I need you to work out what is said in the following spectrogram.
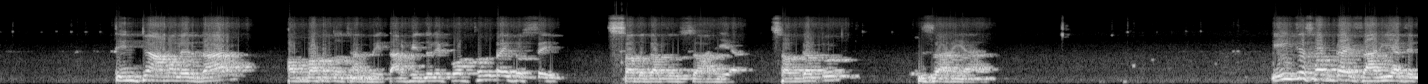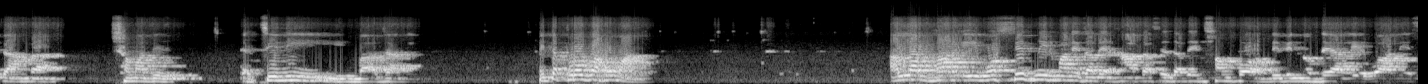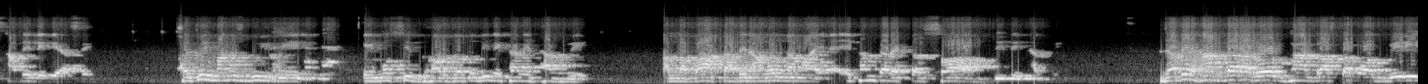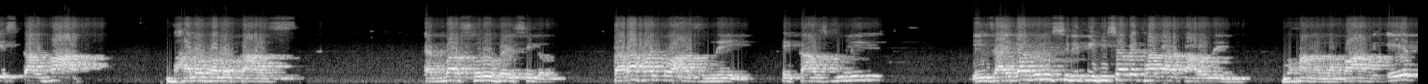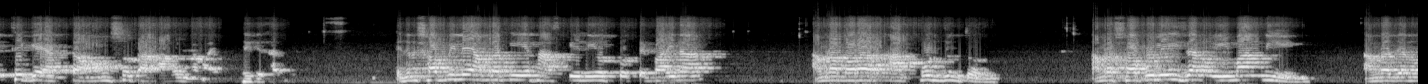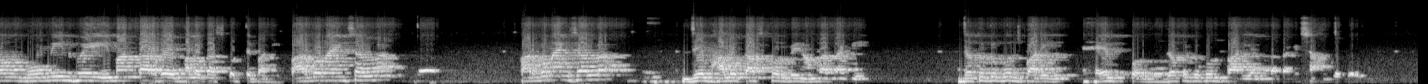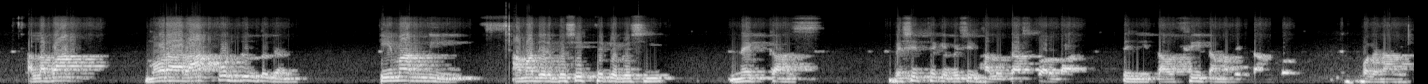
তিনটা আমলের দ্বার অব্যাহত থাকবে। তার ভিতরে প্রথমটাই হচ্ছে সদগাতুল জারিয়া। সদগাতুল জারিয়া। এই যে সদগায় জারিয়া যেটা আমরা সমাজে চিনি বা জানি, এটা প্রবাহমান। আল্লাহর ঘর এই মসজিদ নির্মাণে যাদের হাত আছে, যাদের সম্পদ, বিভিন্ন দেয়ালে, ওয়ালে, ছাদে লেগে আছে, হয়তো এই মানুষগুলি এই মসজিদ ঘর যতদিন এখানে থাকবে, আল্লাহ পাক তাদের আমল নামায় এখানকার একটা সব দিতে থাকবে। যাদের হাত দ্বারা রোড ঘাট রাস্তা পথ ব্রিজ কালভার্ট ভালো ভালো কাজ একবার শুরু হয়েছিল, তারা হয়তো আজ নেই। এই কাজগুলি, এই জায়গাগুলি স্মৃতি হিসাবে থাকার কারণে মহান আল্লাহ পাক এর থেকে একটা অংশ তার আমল নামায় দিতে থাকবে এই জন্য সব মিলে আমরা কি আজকে নিয়োগ করতে পারি না? আমরা মরার আগ পর্যন্ত আমরা সকলেই যেন ইমান নিয়ে, আমরা যেন মমিন হয়ে ইমানদার হয়ে ভালো কাজ করতে পারি। পারব না ইনশাল্লাহ পারব না ইনশাল্লাহ যে ভালো কাজ করবে আমরা তাকে যতটুকুন পারি হেল্প করব, যতটুকুন পারি আমরা তাকে সাহায্য করব। আল্লাহ পাক মরার আগ পর্যন্ত যেন ইমান নিয়ে আমাদের বেশি থেকে বেশি নেক কাজ বেশি থেকে বেশি ভালো কাজ করবার তিনি তাও ফিট আমাদের দান করেন। বলেন আমি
